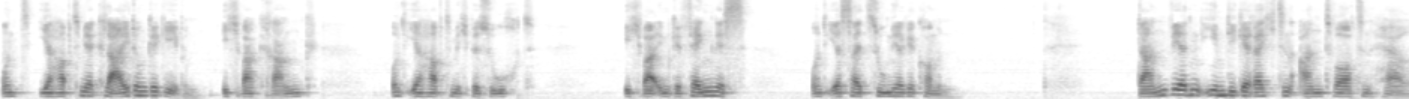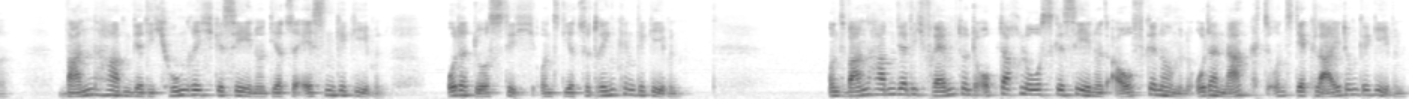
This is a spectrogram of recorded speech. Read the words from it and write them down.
und ihr habt mir Kleidung gegeben. Ich war krank, und ihr habt mich besucht. Ich war im Gefängnis, und ihr seid zu mir gekommen. Dann werden ihm die Gerechten antworten, Herr, wann haben wir dich hungrig gesehen und dir zu essen gegeben, oder durstig und dir zu trinken gegeben? Und wann haben wir dich fremd und obdachlos gesehen und aufgenommen, oder nackt und dir Kleidung gegeben?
